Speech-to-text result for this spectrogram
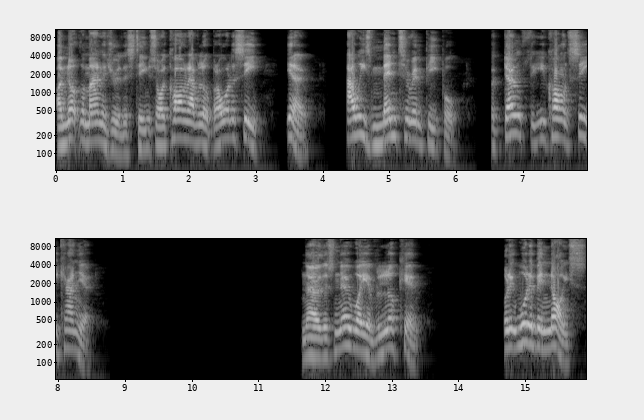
I'm not the manager of this team, so I can't have a look. But I want to see you know, how he's mentoring people. But don't, you can't see, can you? No, there's no way of looking. But it would have been nice.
